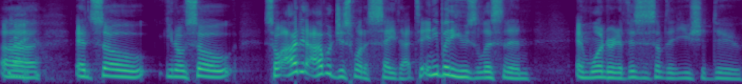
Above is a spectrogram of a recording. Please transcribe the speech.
Uh, right. And so, you know, so so I, I would just want to say that to anybody who's listening and wondering if this is something you should do.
